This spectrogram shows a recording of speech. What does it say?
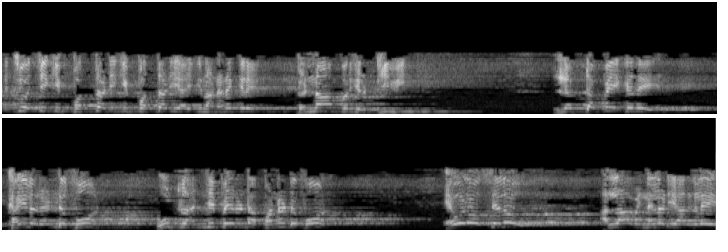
அடிச்சு வச்சுக்கு பத்து அடிக்கு பத்து அடி ஆயிக்கு நான் நினைக்கிறேன். எண்ணாம் பெரிய டிவி லேப்டாப் இருக்குது. கையில ரெண்டு போன் வீட்டுல அஞ்சு பேருண்டா பன்னெண்டு போன் எவ்வளவு செலவு? அல்லாவின் நெல்லடியார்களே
